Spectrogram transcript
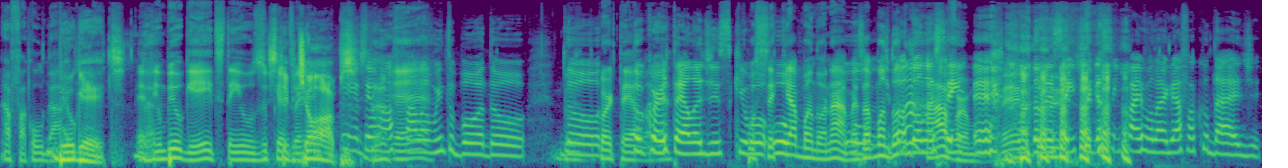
a faculdade. Bill Gates. É, né? Tem o Bill Gates, tem o Zuckerberg. Steve Jobs. Tem, tem uma né? fala é, muito boa do, do, do Cortella. Do Cortella né? diz que Você o, quer abandonar, mas tipo, abandona tipo, adolescente, Harvard. É, O adolescente chega assim, pai, vou largar a faculdade.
